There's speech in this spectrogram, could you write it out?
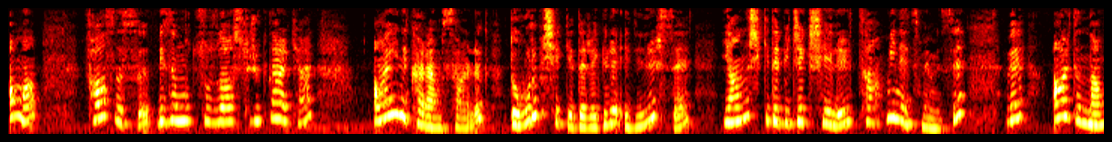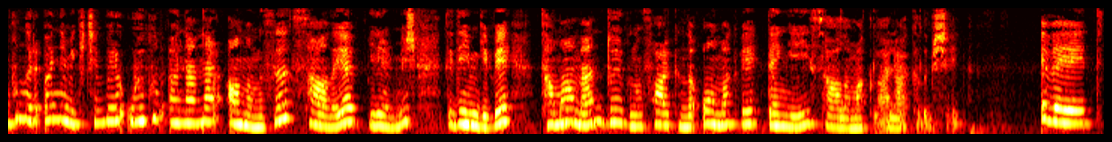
Ama fazlası bizi mutsuzluğa sürüklerken aynı karamsarlık doğru bir şekilde regüle edilirse yanlış gidebilecek şeyleri tahmin etmemizi ve ardından bunları önlemek için böyle uygun önlemler almamızı sağlayabilirmiş. Dediğim gibi tamamen duygunun farkında olmak ve dengeyi sağlamakla alakalı bir şey. Evet,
